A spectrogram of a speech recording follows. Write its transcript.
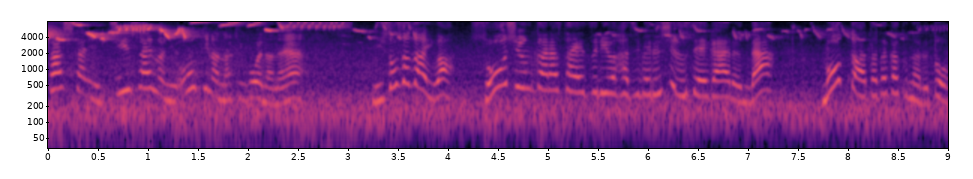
確かに小さいのに大きな鳴き声だね。味噌サザイは早春からさえずりを始める習性があるんだ。もっと暖かくなると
